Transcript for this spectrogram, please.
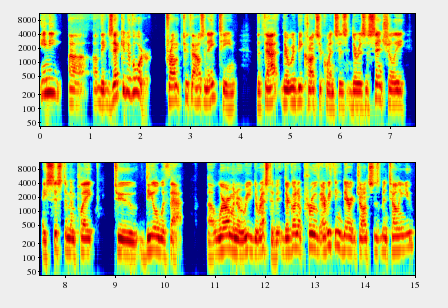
any uh, of the executive order from 2018 that that there would be consequences. There is essentially a system in play to deal with that. Uh, where I'm going to read the rest of it, they're going to prove everything Derek Johnson's been telling you.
